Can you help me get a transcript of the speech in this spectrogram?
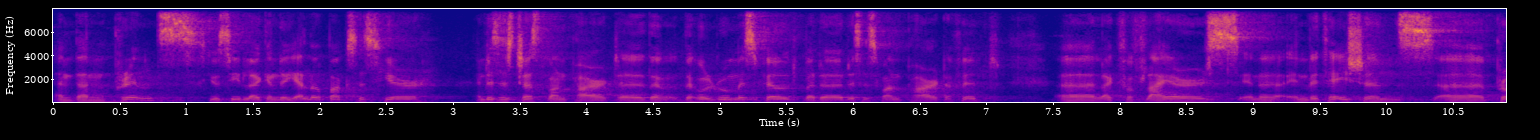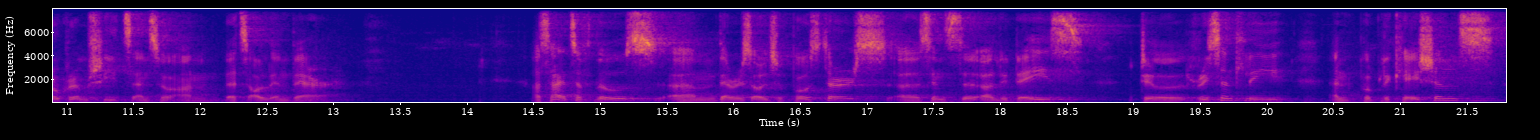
And then prints, you see like in the yellow boxes here. And this is just one part. Uh, the, the whole room is filled, but uh, this is one part of it. Uh, like for flyers, in, uh, invitations, uh, program sheets, and so on. That's all in there. Aside of those, um, there is also posters uh, since the early days till recently, and publications.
